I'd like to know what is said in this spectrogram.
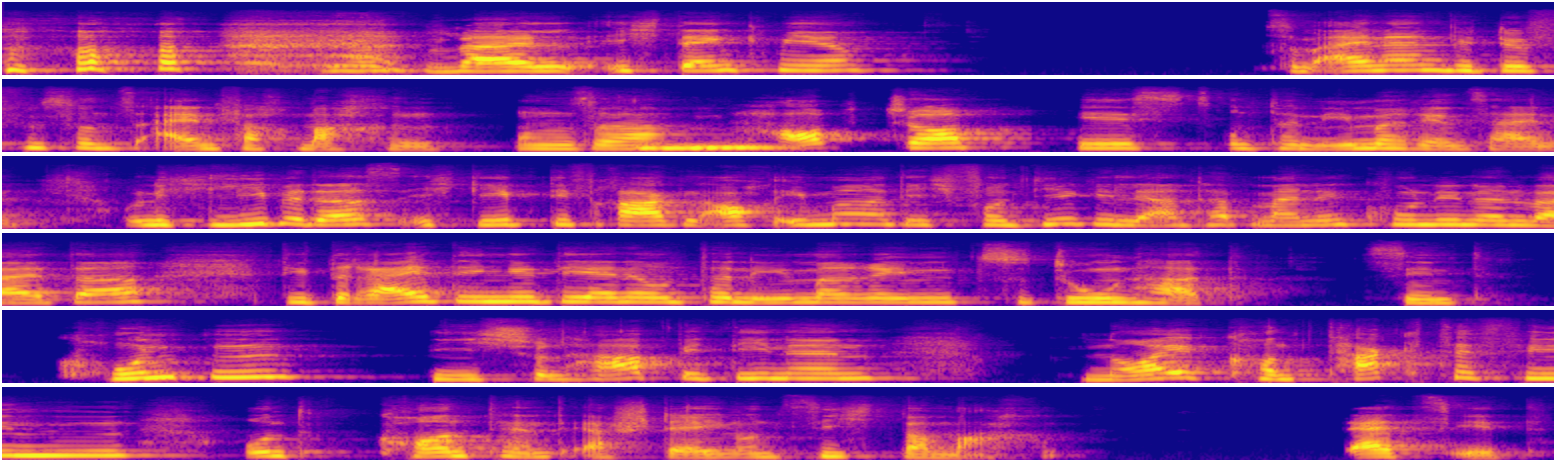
ja. weil ich denke mir, zum einen, wir dürfen es uns einfach machen. Unser mhm. Hauptjob ist Unternehmerin sein. Und ich liebe das. Ich gebe die Fragen auch immer, die ich von dir gelernt habe, meinen Kundinnen weiter. Die drei Dinge, die eine Unternehmerin zu tun hat, sind Kunden, die ich schon habe, bedienen, neue Kontakte finden und Content erstellen und sichtbar machen. That's it.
